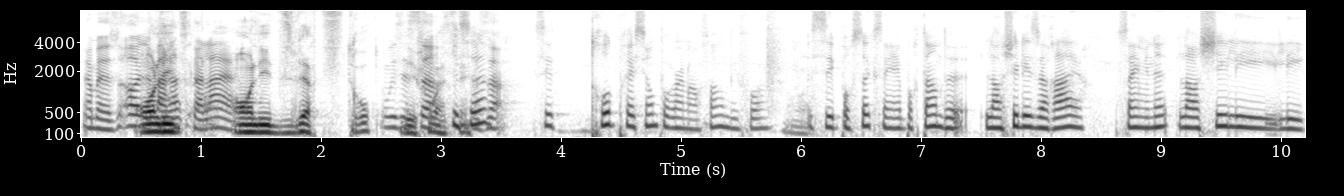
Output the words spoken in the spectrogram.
Ah ben, ah, On le les-. On les divertit trop, Oui, c'est ça. fois. C'est ça. Trop de pression pour un enfant, des fois. Ouais. C'est pour ça que c'est important de lâcher les horaires, cinq minutes, lâcher les, les,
